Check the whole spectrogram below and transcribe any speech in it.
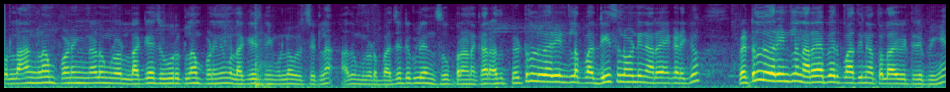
ஒரு லாங்லாம் போனீங்கனாலும் உங்களோட லக்கேஜ் ஊருக்குலாம் போனீங்கன்னா உங்கள் லக்கேஜ் நீங்கள் உள்ளே வச்சுக்கலாம். அது உங்களோட பட்ஜெட்டுக்குள்ளே இந்த சூப்பரான கார் அது பெட்ரோல் வேரியண்ட்டில் பா டீசல் வண்டி நிறையா கிடைக்கும். பெட்ரோல் வேரியண்ட்டில் நிறையா பேர் பார்த்தீங்கன்னா தொலை விட்டுருப்பீங்க.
